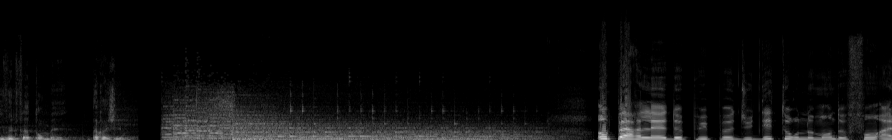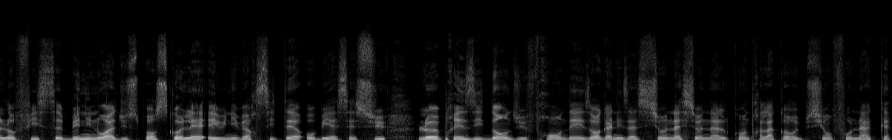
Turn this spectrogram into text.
veulent faire tomber un régime. On parlait depuis peu du détournement de fonds à l'Office béninois du sport scolaire et universitaire OBSSU. Le président du Front des organisations nationales contre la corruption FONAC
